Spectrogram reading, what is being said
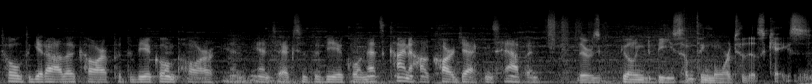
told to get out of the car, put the vehicle in park, and, and to exit the vehicle. And that's kind of how carjackings happen. There's going to be something more to this case.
